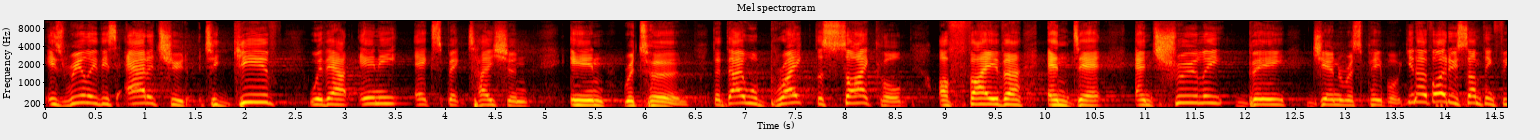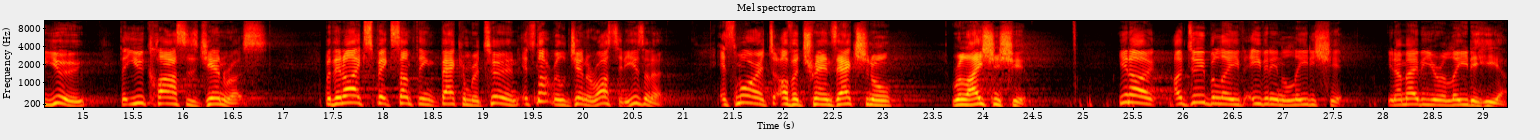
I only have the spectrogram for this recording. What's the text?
is really this attitude to give without any expectation in return. That they will break the cycle of favor and debt and truly be generous people. You know, if I do something for you, that you class as generous, but then I expect something back in return, it's not real generosity, isn't it? It's more of a transactional relationship. You know, I do believe even in leadership, you know, maybe you're a leader here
